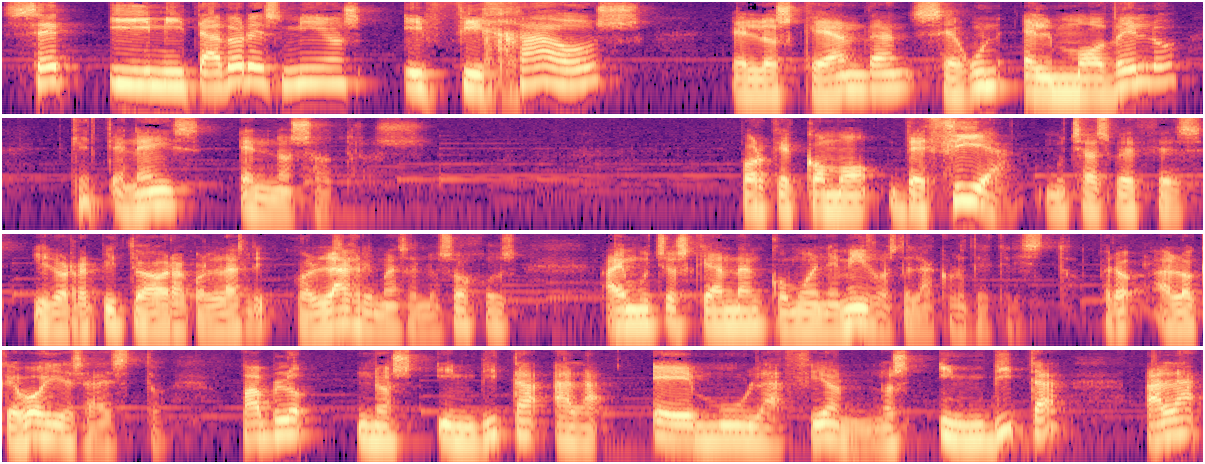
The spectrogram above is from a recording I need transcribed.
sed imitadores míos y fijaos en los que andan según el modelo que tenéis en nosotros. Porque como decía muchas veces, y lo repito ahora con, lágrimas en los ojos, hay muchos que andan como enemigos de la cruz de Cristo. Pero a lo que voy es a esto. Pablo nos invita a la emulación, nos invita a la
